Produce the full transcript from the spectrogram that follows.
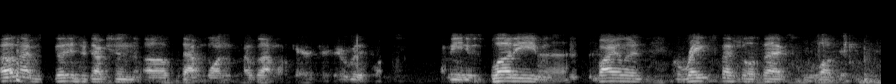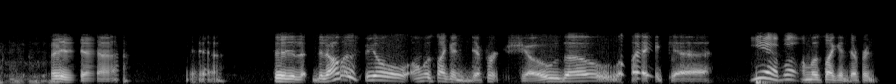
that, was a good introduction of that one of that one character. It really was. I mean, it was bloody, it was violent, great special effects. Loved it. Yeah. Yeah. Did it, did it almost feel almost like a different show though? Like uh Yeah, well, almost like a different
